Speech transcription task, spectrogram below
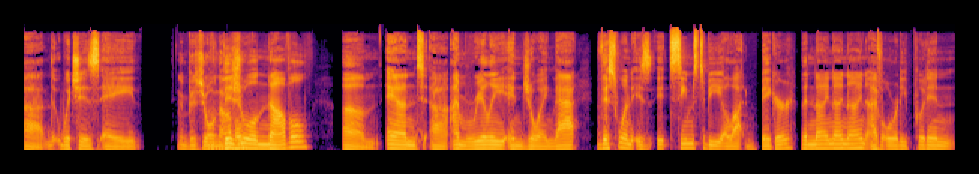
uh, which is a visual novel. visual novel. Um, and uh, I'm really enjoying that. This one is, it seems to be a lot bigger than 999. I've already put in,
